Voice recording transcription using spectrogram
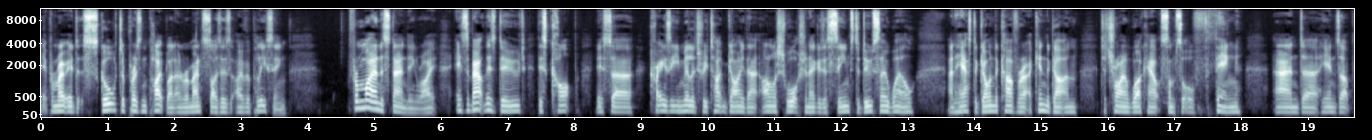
it promoted school to prison pipeline and romanticizes over policing from my understanding, right, it's about this dude, this cop, this uh, crazy military type guy that Arnold Schwarzenegger just seems to do so well, and he has to go undercover at a kindergarten to try and work out some sort of thing, and uh, he ends up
